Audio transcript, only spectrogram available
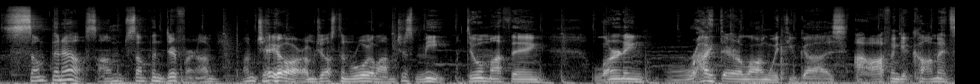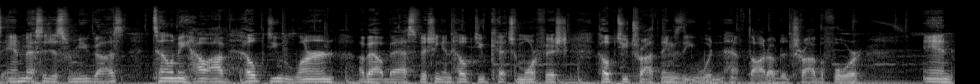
something else. I'm something different. I'm I'm JR. I'm Justin Royal. I'm just me doing my thing, learning right there along with you guys. I often get comments and messages from you guys telling me how I've helped you learn about bass fishing and helped you catch more fish, helped you try things that you wouldn't have thought of to try before. And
